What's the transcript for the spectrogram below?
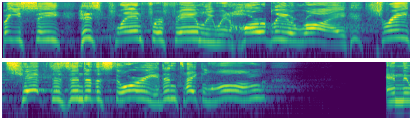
But you see, his plan for a family went horribly awry three chapters into the story. It didn't take long. And then,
